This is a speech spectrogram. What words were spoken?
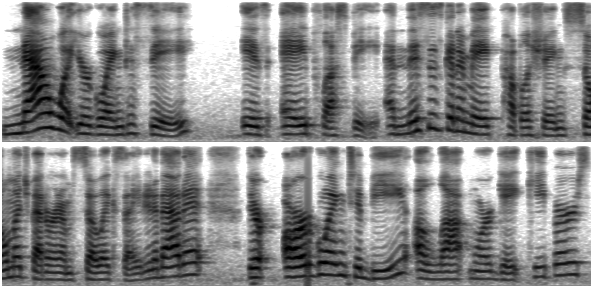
Now, what you're going to see is A plus B. And this is going to make publishing so much better. And I'm so excited about it. There are going to be a lot more gatekeepers,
